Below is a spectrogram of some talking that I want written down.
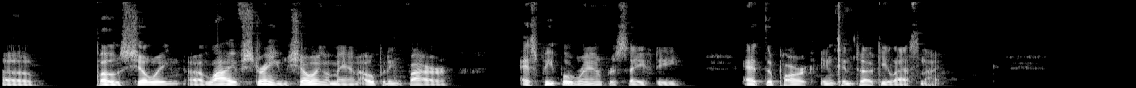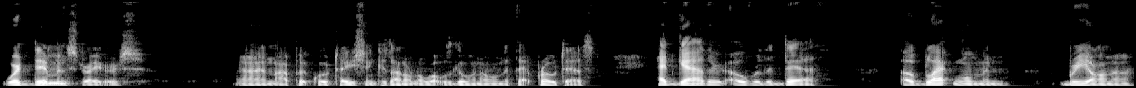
uh, post showing a live stream showing a man opening fire as people ran for safety at the park in Kentucky last night, where demonstrators, and I put quotation because I don't know what was going on at that protest, had gathered over the death of black woman Breonna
